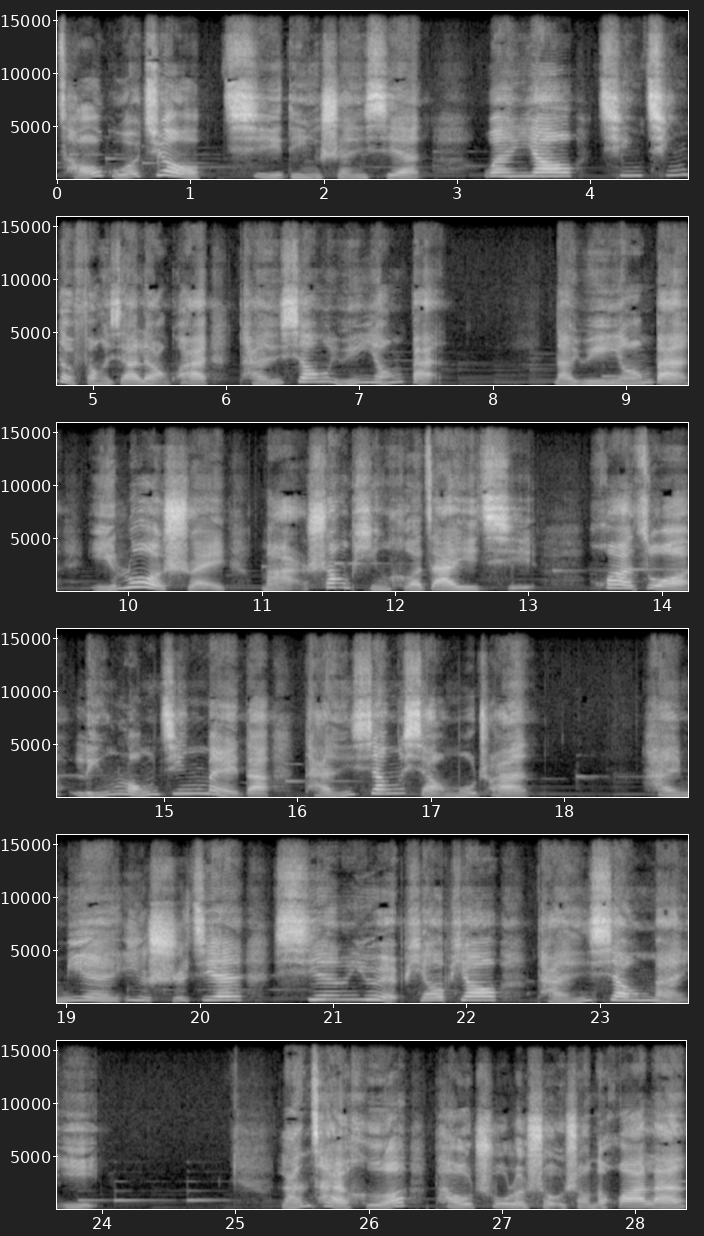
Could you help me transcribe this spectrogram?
曹国舅气定神闲，弯腰轻轻地放下两块檀香云阳板，那云阳板一落水，马上平合在一起，化作玲珑精美的檀香小木船。海面一时间仙乐飘飘，檀香满溢。蓝采和抛出了手上的花篮，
